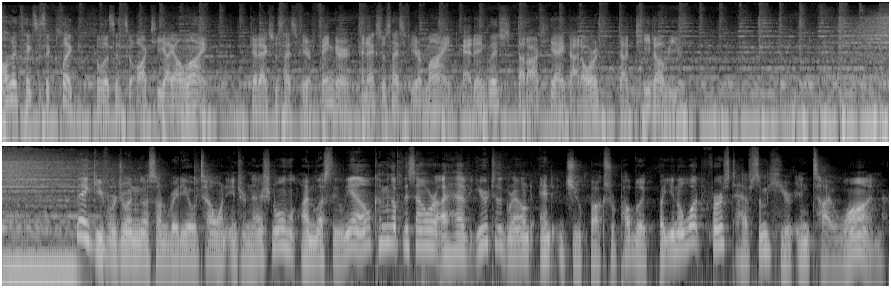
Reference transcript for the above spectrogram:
All it takes is a click to listen to RTI online. Get exercise for your finger and exercise for your mind at english.rti.org.tw. Thank you for joining us on Radio Taiwan International. I'm Leslie Liao. Coming up this hour, I have Ear to the Ground and Jukebox Republic. But you know what? First, have some here in Taiwan.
